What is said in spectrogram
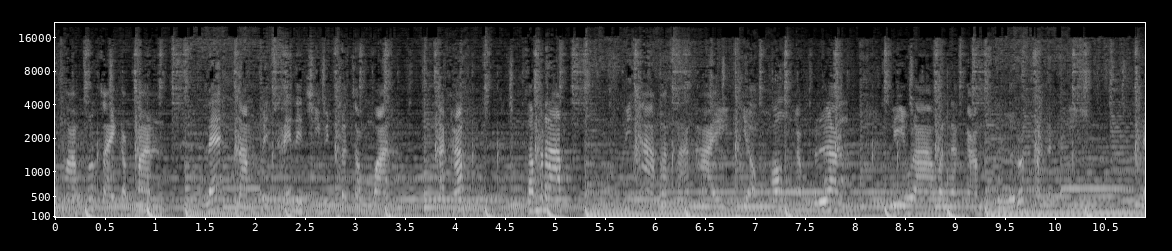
ำความเข้าใจกับมัน และนำไปใช้ในชีวิตประจำวันนะครับสำหรับวิชาภาษาไทยเกี่ยวข้องกับเรื่องลีลาวรรณกรรม หรือรถวรรณคดีใน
